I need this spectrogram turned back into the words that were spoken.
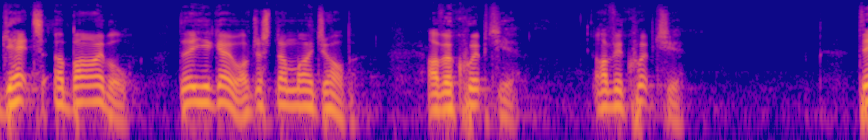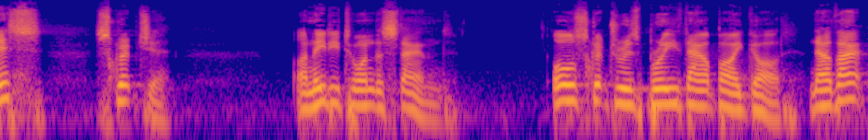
get a Bible. There you go. I've just done my job. I've equipped you. I've equipped you. This scripture, I need you to understand. All scripture is breathed out by God. Now, that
